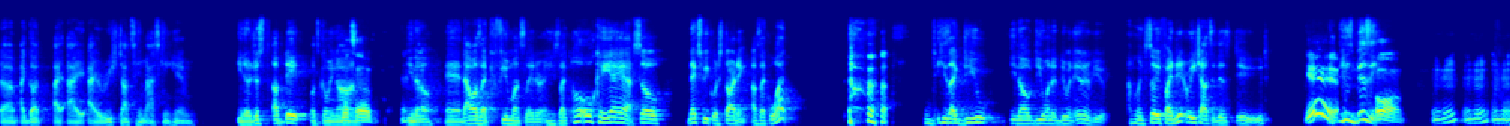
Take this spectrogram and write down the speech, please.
um, I got I, I I reached out to him asking him, you know, just update what's going on. What's up? Mm-hmm. You know, and that was like a few months later, and he's like, oh, okay, yeah, yeah. So next week we're starting. I was like, what? he's like, do you you know do you want to do an interview? I'm like, so if I didn't reach out to this dude, yeah, he's busy. Oh, mm-hmm, mm-hmm, mm-hmm.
